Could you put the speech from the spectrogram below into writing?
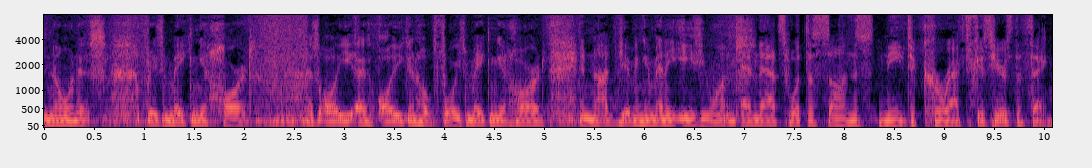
No one is, but he's making it hard. That's all you. That's all you can hope for. He's making it hard and not giving him any easy ones. And that's what the Suns need to correct. Because here's the thing.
